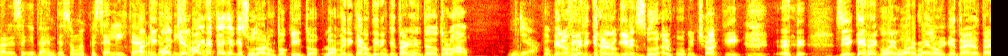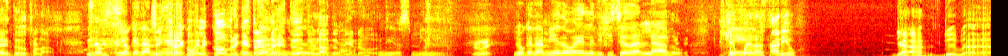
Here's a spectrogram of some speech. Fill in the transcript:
Parece que esta gente son especialistas. Aquí cualquier vaina que haya que sudar un poquito, los americanos tienen que traer gente de otro lado. Ya. Porque los americanos no quieren sudar mucho aquí. si hay que recoger watermelon, hay que traer a otra gente de otro lado. Lo, lo que da Si hay que miedo- recoger el cobre, hay que traer a una gente de otro lado otro también. lado. No. Dios mío. Lo que da miedo es el edificio de al lado. ¿Qué fue Nazario? Ya, ah,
